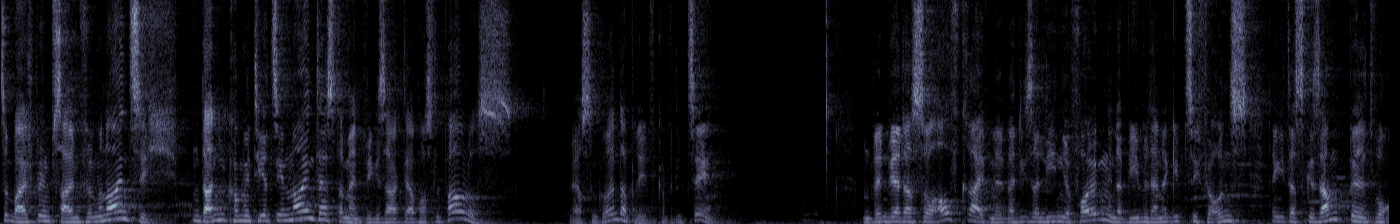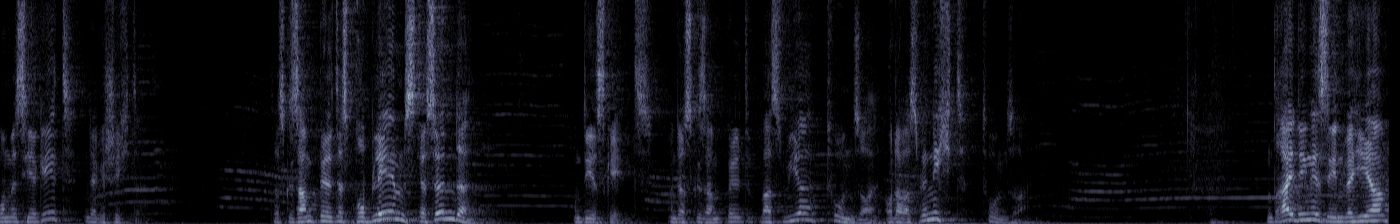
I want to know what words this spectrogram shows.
zum Beispiel im Psalm 95. Und dann kommentiert sie im Neuen Testament, wie gesagt, der Apostel Paulus, im 1. Korintherbrief, Kapitel 10. Und wenn wir das so aufgreifen, wenn wir dieser Linie folgen in der Bibel, dann ergibt sich für uns, denke ich, das Gesamtbild, worum es hier geht in der Geschichte das Gesamtbild des Problems, der Sünde, um die es geht. Und das Gesamtbild, was wir tun sollen oder was wir nicht tun sollen. Und drei Dinge sehen wir hier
